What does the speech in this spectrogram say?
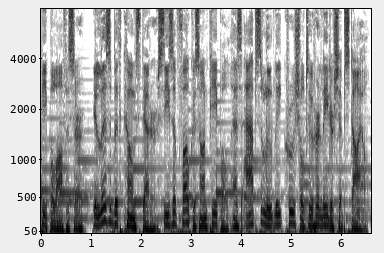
People Officer, Elizabeth Kolmstetter sees a focus on people as absolutely crucial to her leadership style.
